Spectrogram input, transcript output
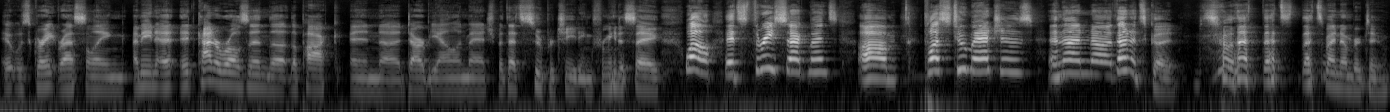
It was great wrestling. I mean, it, it kind of rolls in the the Pac and uh, Darby Allin match, but that's super cheating for me to say. Well, it's three segments, um, plus two matches, and then uh, then it's good. So that that's that's my number two.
